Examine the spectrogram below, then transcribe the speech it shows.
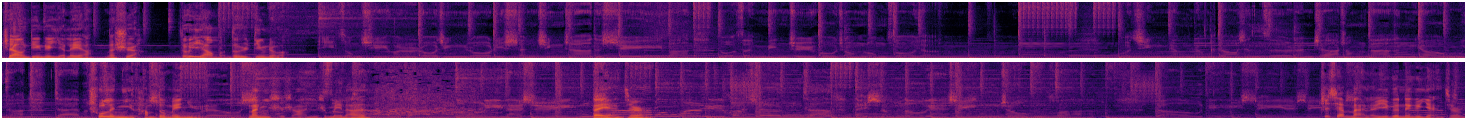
这样盯着也累啊。那是啊，都一样嘛，都是盯着嘛。除了你，他们都美女。那你是啥？你是美男，戴眼镜儿。之前买了一个那个眼镜儿，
